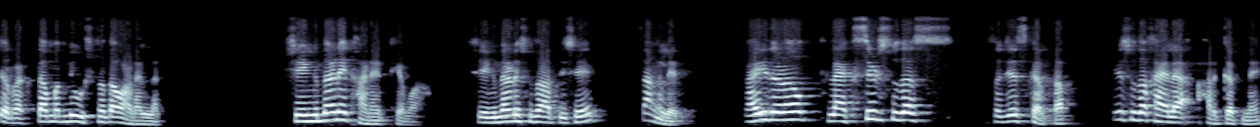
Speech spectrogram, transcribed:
रक्तामधली उष्णता वाढायला लागते. शेंगदाणे खाण्यात ठेवा. शेंगदाणे सुद्धा अतिशय चांगले आहेत काही जण फ्लॅक्सिड सुद्धा सजेस्ट करतात. ते सुद्धा खायला हरकत नाही.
